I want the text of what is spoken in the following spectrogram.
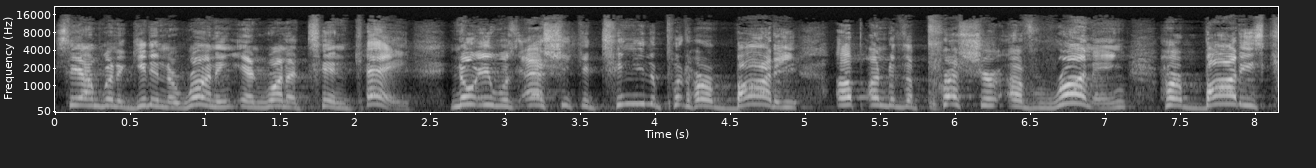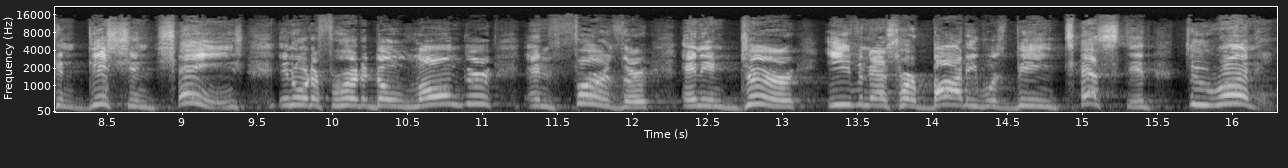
say, I'm going to get into running and run a 10K. No, it was as she continued to put her body up under the pressure of running, her body's condition changed in order for her to go longer and further and endure, even as her body was being tested through running.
